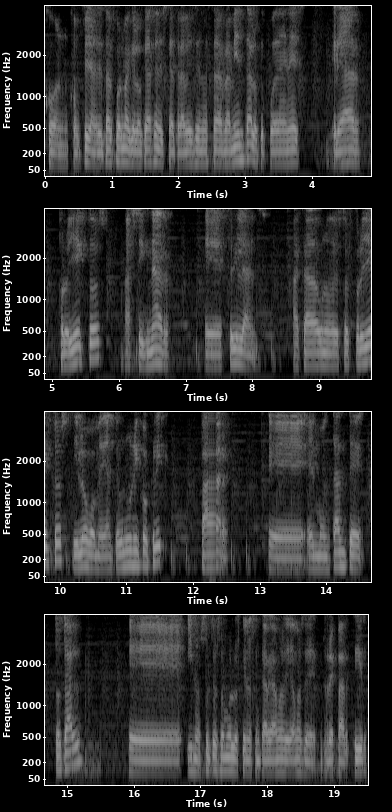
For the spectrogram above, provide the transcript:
con, con freelance, de tal forma que lo que hacen es que a través de nuestra herramienta lo que pueden es crear proyectos, asignar eh, freelance a cada uno de estos proyectos y luego mediante un único clic pagar el montante total y nosotros somos los que nos encargamos, digamos, de repartir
